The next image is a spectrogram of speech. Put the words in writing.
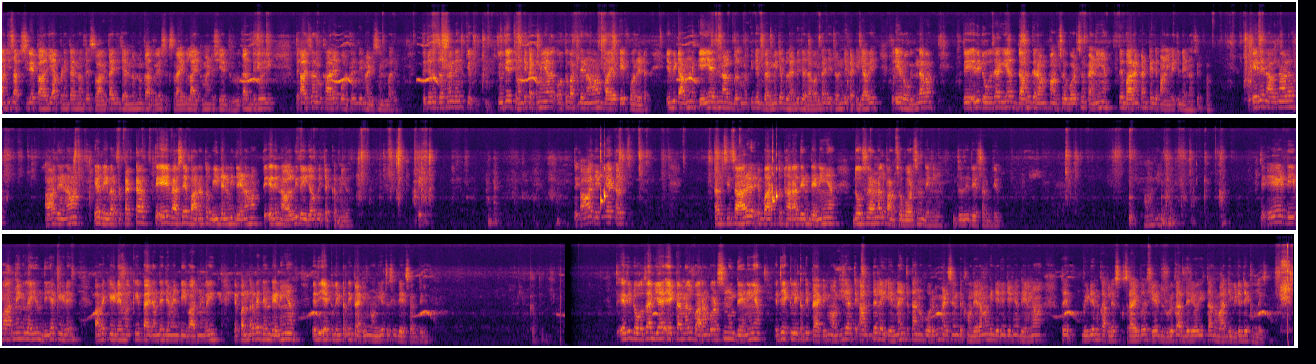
ਹਾਂਜੀ, ਸਤਿ ਸ਼੍ਰੀ ਅਕਾਲ ਜੀ, ਆਪਣੇ ਚੈਨਲ ਤੇ ਸਵਾਗਤ ਹੈ ਜੀ। ਚੈਨਲ ਨੂੰ ਕਰ ਲਿਓ ਸਬਸਕ੍ਰਾਈਬ ਲਾਈਕ ਕਮੈਂਟ ਸ਼ੇਅਰ ਜ਼ਰੂਰ ਕਰ ਦਿਓ ਜੀ। ਤੇ ਅੱਜ ਤੁਹਾਨੂੰ ਵਿਖਾ ਰਹੇ ਪੋਲਟਰੀ ਦੀ ਮੈਡੀਸਿਨ ਬਾਰੇ। ਤੇ ਜਦੋਂ ਦਸਵੇਂ ਦਿਨ ਚੂਜੇ ਚੂਚੇ ਚੁੰਡ ਕੱਟਣੇ ਆ, ਉਹ ਤੋਂ ਬਾਅਦ ਦੇਣਾ ਵਾ ਬਾਇਓ ਫੋਰੇਟ ਇਹ ਵਿਟਾਮਿਨ ਕੇ ਹੈ ਇਹਦੇ ਨਾਲ ਮਤਲਬ ਕਿ ਜੇ ਗਰਮੀ 'ਚ ਬਲੱਡ ਜ਼ਿਆਦਾ ਵਗਦਾ ਜੇ ਚੁੰਝ ਕੱਟੀ ਜਾਵੇ, ਤੇ ਇਹ ਰੋਕ ਦਿੰਦਾ ਵਾ। ਤੇ ਇਹਦੀ ਡੋਜ਼ ਹੈਗੀ ਆ 10 ਗ੍ਰਾਮ 500 ਬਰਡਸ ਨੂੰ ਪੈਣੀ ਆ, ਤੇ 12 ਘੰਟੇ ਦੇ ਪਾਣੀ ਵਿੱਚ ਦੇਣਾ ਸਿਰਫ। ਇਹਦੇ ਨਾਲ ਨਾਲ ਆ ਦੇਣਾ ਵਾ, ਇਹ ਲੀਵਰ ਪ੍ਰੋਟੈਕਟ ਆ, ਤੇ ਇਹ ਵੈਸੇ 12 ਤੋਂ 20 ਦਿਨ ਵੀ ਦੇਣਾ ਵਾ, ਤੇ ਇਹਦੇ ਨਾਲ ਵੀ ਦੇਈ ਜਾਓ, ਕੋਈ ਚੱਕਰ ਨਹੀਂਗਾ ਤੇ ਆ ਜਿਹੜੀ ਹੈ ਕਲ, ਕਲਸੀ ਸਾਰ 12 ਤੋਂ 18 ਦਿਨ ਦੇਣੀ ਆ 200 ml 500 ਬਰਡਸ ਨੂੰ ਦੇਣੀ ਆ, ਤੁਸੀਂ ਦੇ ਸਕਦੇ ਹੋ। ਆ ਗਈ। ਤੇ ਇਹ ਡੀਵਾਰਮਿੰਗ ਲਈ ਹੁੰਦੀ ਆ ਕੀੜੇ। ਆਵੇ ਕੀੜੇ ਮਲਕੀ ਪੈ ਜਾਂਦੇ ਜਿਵੇਂ ਡੀ ਡੀਵਾਰਮਿੰਗ ਲਈ। ਇਹ 15ਵੇਂ ਦਿਨ ਦੇਣੀ ਆ, ਇਹਦੀ 1 ਲੀਟਰ ਦੀ ਪੈਕਿੰਗ ਆਉਂਦੀ ਹੈ ਤੁਸੀਂ ਦੇ ਸਕਦੇ ਹੋ। ਤੇ ਇਹਦੀ ਡੋਜ਼ ਹੈਗੀ ਹੈ 1 ml 12 ਬਰਡਸ ਨੂੰ ਦੇਣੀ ਆ। ਇਹਦੀ 1 ਲੀਟਰ ਦੀ ਪੈਕਿੰਗ ਆਉਂਦੀ ਹੈ ਤੇ ਅੱਜ ਦੇ ਲਈ ਇੰਨਾ ਹੀ ਤੇ ਤੁਹਾਨੂੰ ਹੋਰ ਵੀ ਮੈਡੀਸਿਨ ਦਿਖਾਉਂਦੇ ਰਵਾਂਗੇ ਜਿਹੜੀਆਂ ਜਿਹੜੀਆਂ ਦੇਣੀਆਂ ਵਾ। ਤੇ ਵੀਡੀਓ ਨੂੰ ਕਰ ਲਿਓ ਸਬਸਕ੍ਰਾਈਬ ਸ਼ੇਅਰ ਜ਼ਰੂਰ ਕਰਦੇ ਰਹੋ ਜੀ। ਧੰਨਵਾਦ ਜੀ ਵੀਡੀਓ ਦੇਖਣ ਲਈ।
